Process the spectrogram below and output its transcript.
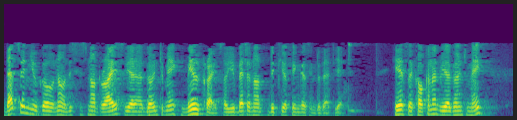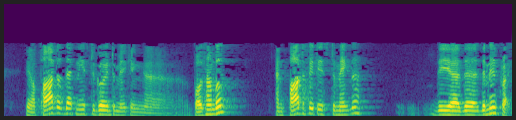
That's when you go, no, this is not rice, we are going to make milk rice, so you better not dip your fingers into that yet. Here's the coconut we are going to make. You know, part of that needs to go into making uh, and part of it is to make the the uh, the, the milk rice.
